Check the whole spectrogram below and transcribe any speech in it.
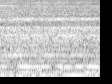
day.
